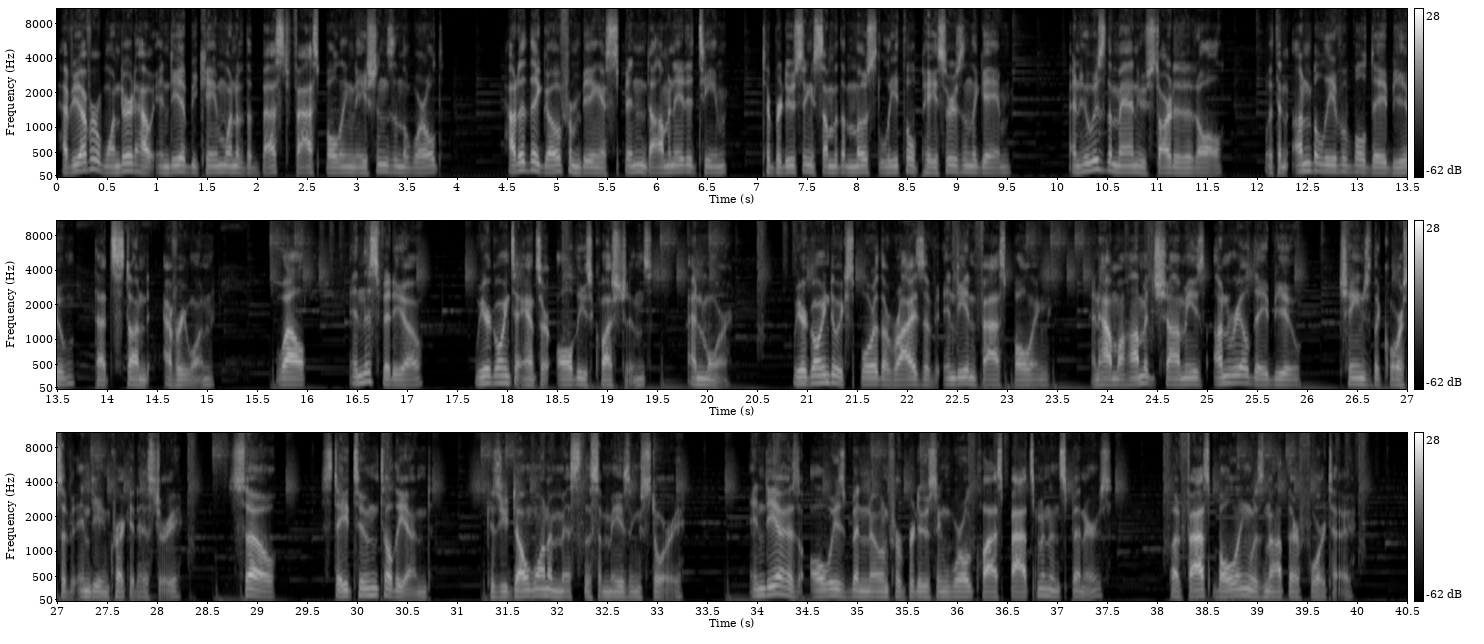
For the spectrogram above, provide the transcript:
Have you ever wondered how India became one of the best fast bowling nations in the world? How did they go from being a spin dominated team to producing some of the most lethal pacers in the game? And who is the man who started it all, with an unbelievable debut that stunned everyone? Well, in this video, we are going to answer all these questions and more. We are going to explore the rise of Indian fast bowling and how Mohammad Shami's unreal debut changed the course of Indian cricket history. So, Stay tuned till the end, because you don't want to miss this amazing story. India has always been known for producing world class batsmen and spinners, but fast bowling was not their forte.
